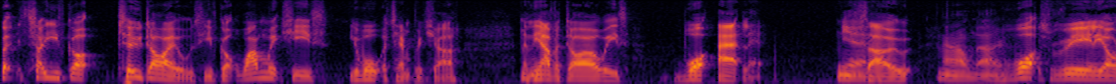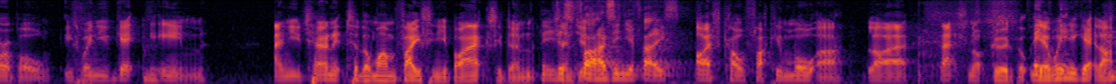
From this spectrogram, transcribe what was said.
but so you've got two dials. You've got one which is your water temperature, and Hmm. the other dial is what outlet. yeah. So oh no. what's really horrible is when you get in and you turn it to the one facing you by accident, It just and fires in your face. ice cold fucking water. Like that's not good. But It- yeah, when it- you get like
